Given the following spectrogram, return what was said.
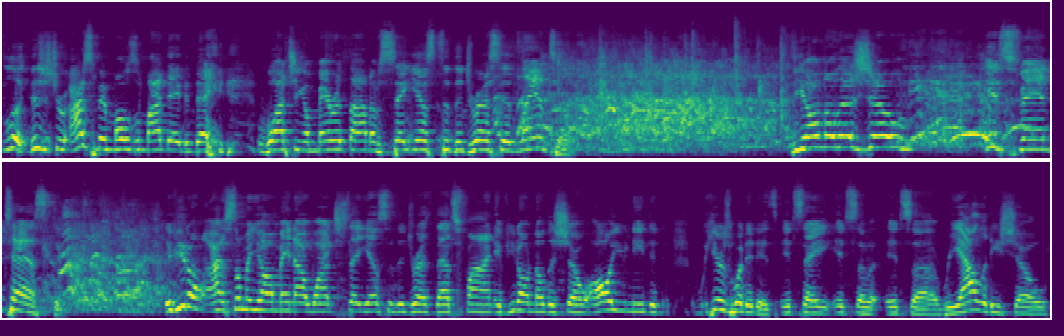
look. This is true. I spend most of my day today watching a marathon of "Say Yes to the Dress" Atlanta. Do y'all know that show? It's fantastic. If you don't, uh, some of y'all may not watch "Say Yes to the Dress." That's fine. If you don't know the show, all you need to here's what it is. It's a it's a it's a reality show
